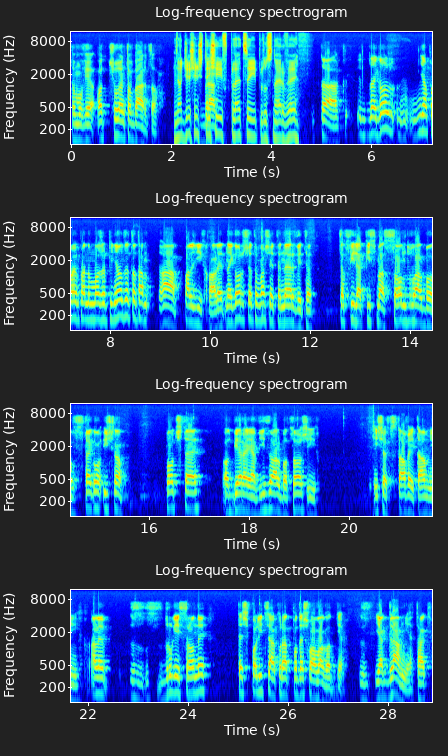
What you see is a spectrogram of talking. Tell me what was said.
to mówię, odczułem to bardzo. No 10 Brak. tysięcy w plecy i plus nerwy. Tak. Najgorsze, ja powiem panu, może pieniądze to tam, a, pal licho, ale najgorsze to właśnie te nerwy, te co chwilę pisma z sądu albo z tego iść na pocztę, odbieraj awizo albo coś i, i się wstawaj tam i, ale z, z drugiej strony też policja akurat podeszła łagodnie, jak dla mnie, tak?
